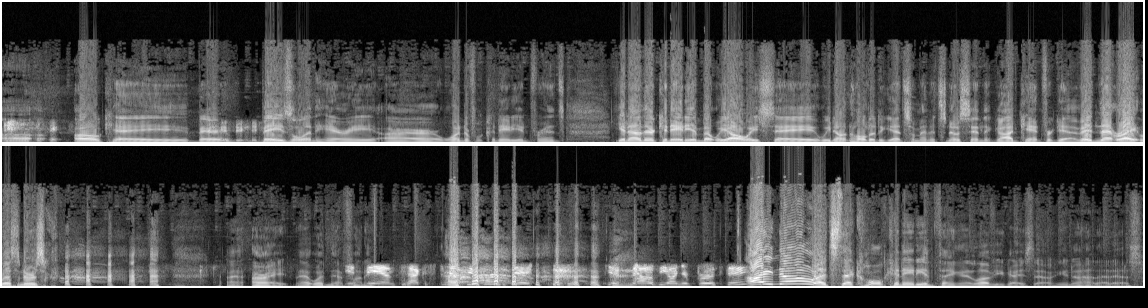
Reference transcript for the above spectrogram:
Uh, okay, ba- Basil and Harry are wonderful Canadian friends. You know they're Canadian, but we always say we don't hold it against them, and it's no sin that God can't forgive. Isn't that right, listeners? Uh, all right, that wasn't that You funny. damn text. Happy birthday. Get mouthy on your birthday. I know it's that whole Canadian thing. I love you guys, though. You know how that is.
